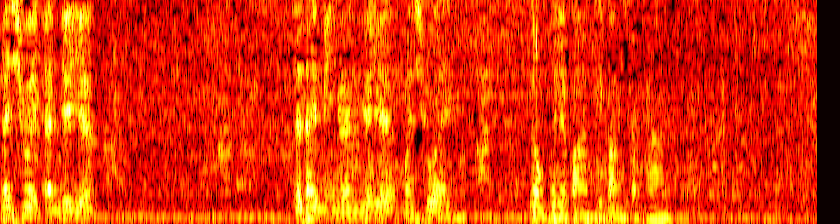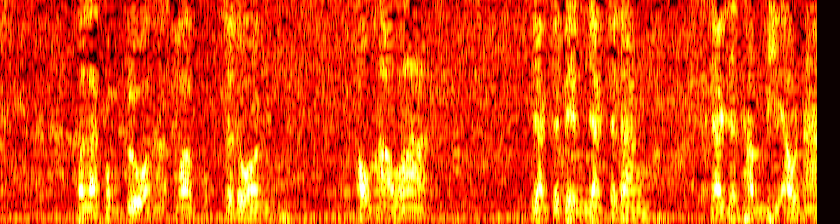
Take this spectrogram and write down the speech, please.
ได้ช่วยกันเยอะๆ จะได้มีเงินเยอะๆ มาช่วยโรงพยาบาลที่บางสะพานตอนแรกผมกลัวฮะว่าจะโดนเขาหาว่า อยากจะเด่นอยากจะดัง อยากจะทำดีเอาหน้า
